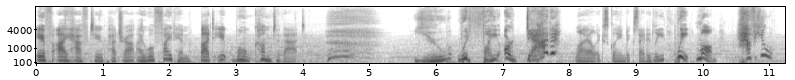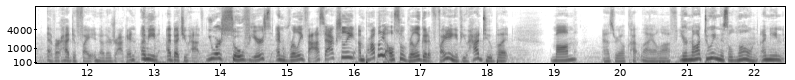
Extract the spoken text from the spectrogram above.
If I have to, Petra, I will fight him, but it won't come to that. you would fight our dad? Lyle exclaimed excitedly. Wait, Mom, have you ever had to fight another dragon? I mean, I bet you have. You are so fierce and really fast, actually. I'm probably also really good at fighting if you had to, but. Mom, Azrael cut Lyle off, you're not doing this alone. I mean,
